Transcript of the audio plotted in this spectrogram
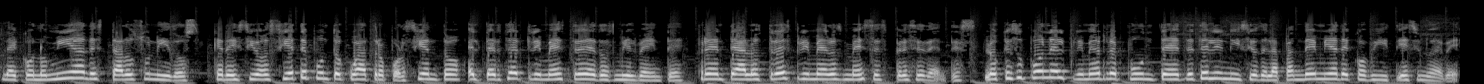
La economía de Estados Unidos creció 7.4% el tercer trimestre de 2020 frente a los tres primeros meses precedentes, lo que supone el primer repunte desde el inicio de la pandemia de COVID-19,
